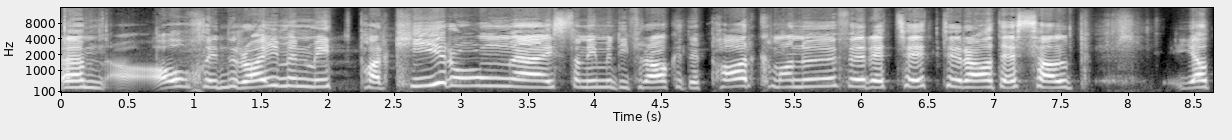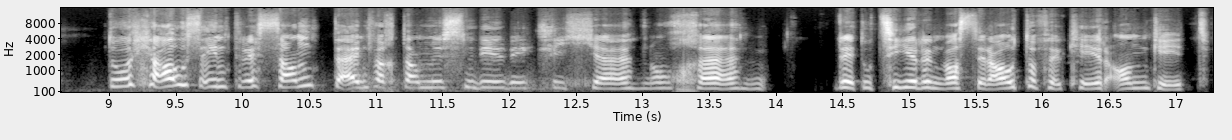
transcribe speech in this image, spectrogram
Ähm, auch in Räumen mit Parkierung äh, ist dann immer die Frage der Parkmanöver etc. Deshalb ja durchaus interessant. Einfach da müssen wir wirklich äh, noch äh, reduzieren, was der Autoverkehr angeht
